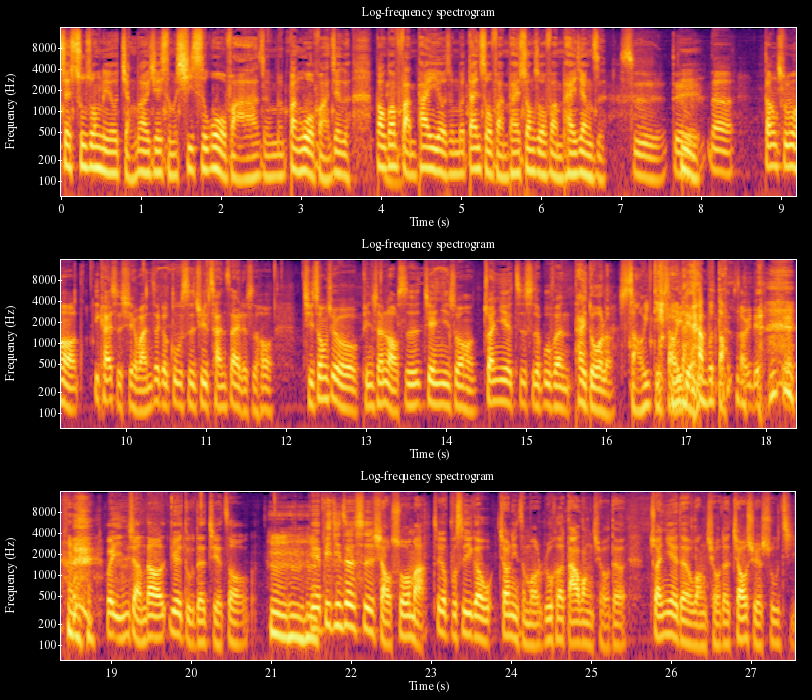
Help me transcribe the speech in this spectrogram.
在书中也有讲到一些什么西式握法啊，什么半握法，这个包括反拍也有什么单手反拍、双手反拍这样子。是对。那当初哈一开始写完这个故事去参赛的时候。其中就有评审老师建议说：“哈，专业知识的部分太多了，少一点，少一点看不懂，少一点 会影响到阅读的节奏。嗯嗯，因为毕竟这是小说嘛，这个不是一个教你怎么如何打网球的专业的网球的教学书籍。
